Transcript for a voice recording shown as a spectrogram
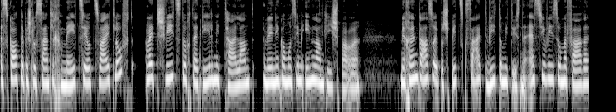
es geht eben schlussendlich mehr CO2 in die Luft, weil die Schweiz durch den Deal mit Thailand weniger muss im Inland einsparen Wir können also überspitzt gesagt weiter mit unseren SUVs umfahren,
